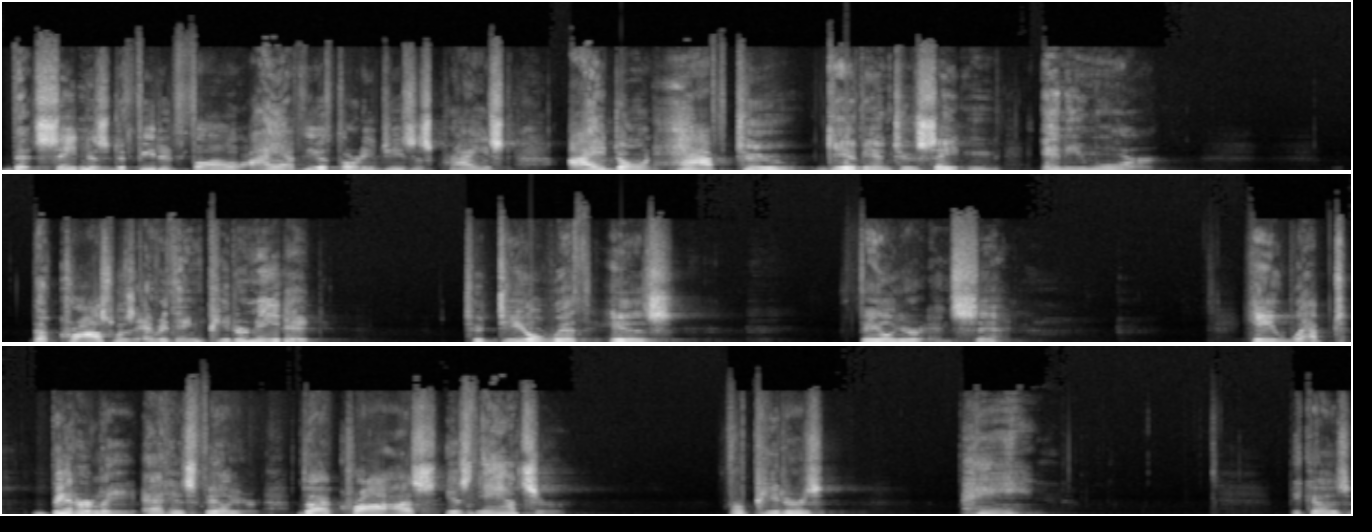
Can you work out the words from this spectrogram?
that Satan is defeated foe. I have the authority of Jesus Christ. I don't have to give in to Satan anymore. The cross was everything Peter needed to deal with his failure and sin. He wept bitterly at his failure. The cross is the answer for Peter's pain. Because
